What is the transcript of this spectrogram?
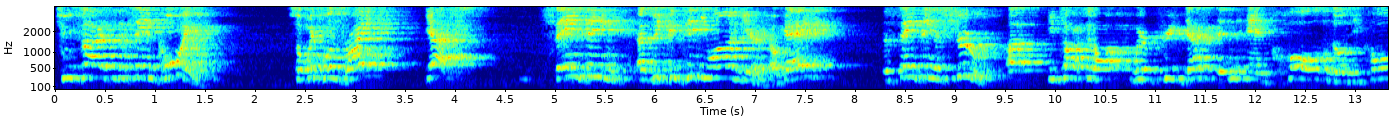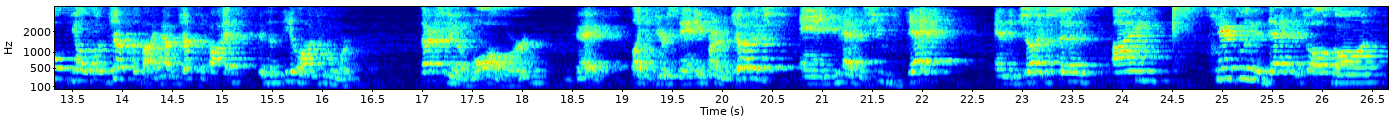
Two sides of the same coin. So which one's right? Yes. Same thing as we continue on here, okay? The same thing is true. Uh, he talks about we're predestined and called, and those he called, he also justified. Now, justified is a theological word. It's actually a law word. Okay? It's like if you're standing in front of a judge and you have this huge debt, and the judge says, I'm canceling the debt, it's all gone.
